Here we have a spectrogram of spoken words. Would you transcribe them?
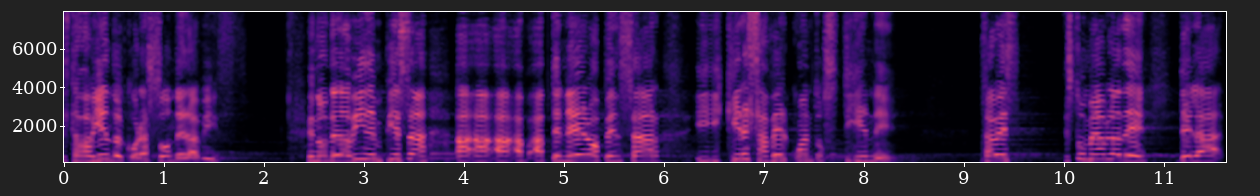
estaba viendo el corazón de David. En donde David empieza a, tener o a pensar y, quiere saber cuántos tiene. ¿Sabes? Esto me habla de, la,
